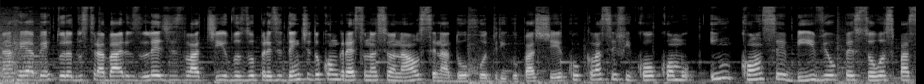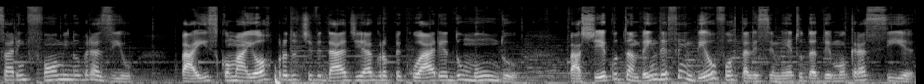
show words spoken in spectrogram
Na reabertura dos trabalhos legislativos, o presidente do Congresso Nacional, senador Rodrigo Pacheco, classificou como inconcebível pessoas passarem fome no Brasil, país com maior produtividade agropecuária do mundo. Pacheco também defendeu o fortalecimento da democracia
